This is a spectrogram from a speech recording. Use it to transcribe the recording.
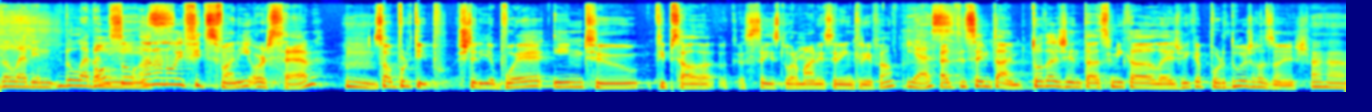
the, Leban, the Lebanese. Also, I don't know if it's funny or sad. Hmm. Só porque, tipo, estaria bué into. Tipo, se ela saísse do armário seria incrível. Yes. At the same time, toda a gente está a assumir que ela é lésbica por duas razões. Uh-huh.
